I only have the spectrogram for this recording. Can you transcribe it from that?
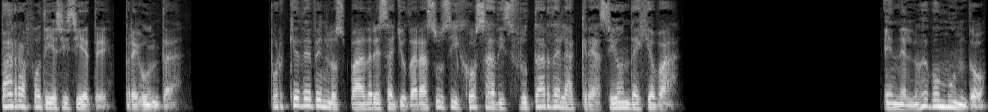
Párrafo 17. Pregunta. ¿Por qué deben los padres ayudar a sus hijos a disfrutar de la creación de Jehová? En el nuevo mundo,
